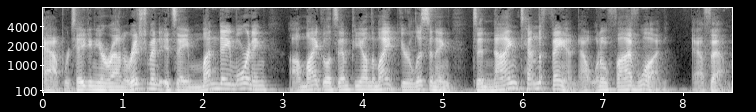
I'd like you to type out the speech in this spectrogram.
app. We're taking you around Richmond. It's a Monday morning. I'm Michael. It's MP on the mic. You're listening to 910 The Fan, now 1051 FM.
